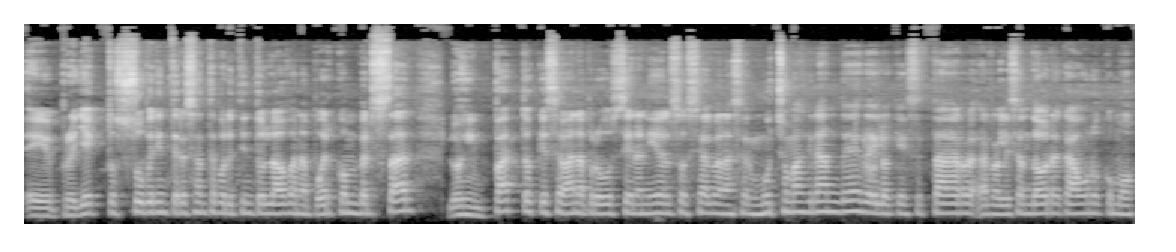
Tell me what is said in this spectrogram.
eh, proyectos súper interesantes por distintos lados van a poder conversar, los impactos que se van a producir a nivel social van a ser mucho más grandes de lo que se está realizando ahora cada uno como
